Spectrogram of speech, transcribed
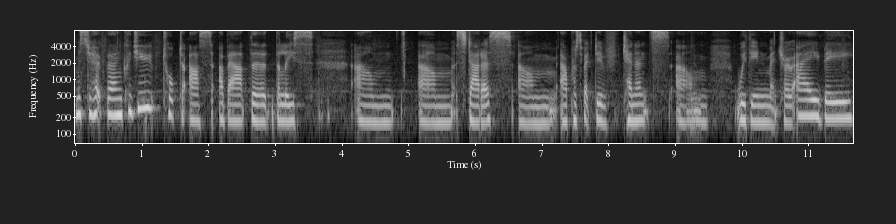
Mr. Hepburn, could you talk to us about the, the lease um, um, status, um, our prospective tenants um, within Metro A, B,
